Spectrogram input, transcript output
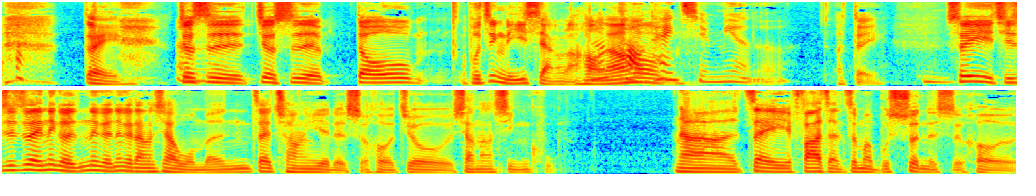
对，就是就是都不尽理想了哈。然后太前面了啊，对，嗯、所以其实，在那个那个那个当下，我们在创业的时候就相当辛苦。那在发展这么不顺的时候，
